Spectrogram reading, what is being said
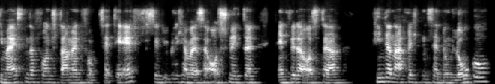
die meisten davon stammen vom ZDF, sind üblicherweise Ausschnitte entweder aus der Kindernachrichtensendung Logo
